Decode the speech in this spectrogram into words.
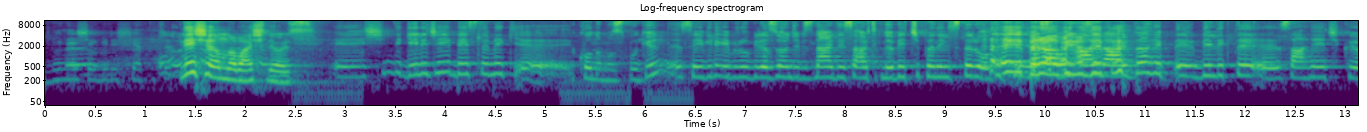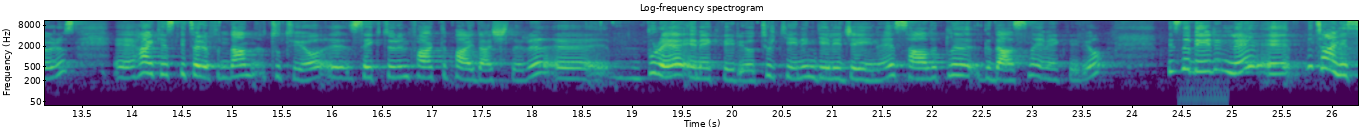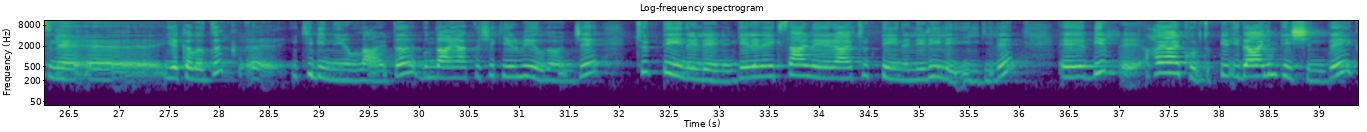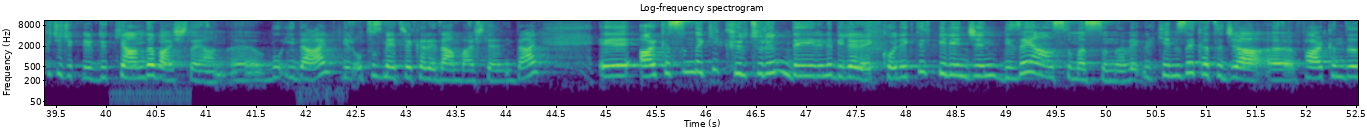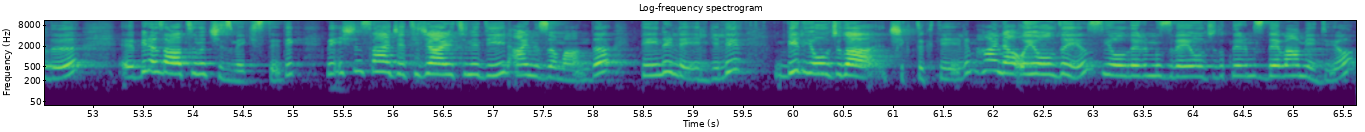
Bir neşe giriş yapacağım. Neşe Hanım'la başlıyoruz. Ee, Şimdi geleceği beslemek e, konumuz bugün. E, Sevgili Ebru biraz önce biz neredeyse artık nöbetçi panelistler olduk. Evet, E, beraberiz hep. hep e, birlikte e, sahneye çıkıyoruz. E, Herkes bir tarafından tutuyor. E, Sektörün farklı paydaşları e, buraya emek veriyor. Türkiye'nin geleceğine, sağlıklı gıdasına emek veriyor. Biz de Berin'le bir tanesini yakaladık e, 2000'li yıllarda. Bundan yaklaşık 20 yıl önce Türk peynirlerinin, geleneksel ve yerel Türk peynirleriyle ilgili bir e, hayal kurduk. Bir idealin peşinde küçücük bir dükkanda başlayan e, bu ideal, bir 30 metrekareden başlayan ideal, e, arkasındaki kültürün değerini bilerek kolektif bilincin bize yansımasını ve ülkemize katacağı e, farkındalığı biraz altını çizmek istedik. Ve işin sadece ticaretini değil aynı zamanda peynirle ilgili bir yolculuğa çıktık diyelim. Hala o yoldayız. Yollarımız ve yolculuklarımız devam ediyor.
